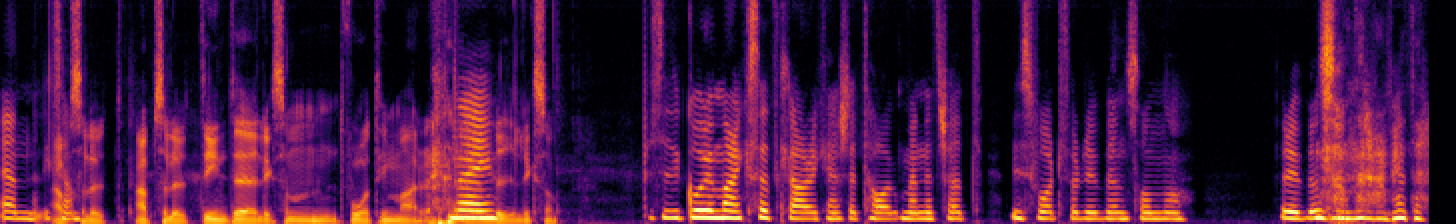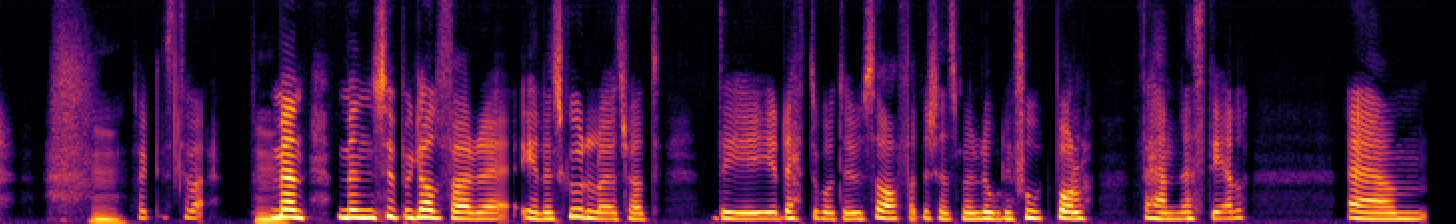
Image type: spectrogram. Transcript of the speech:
Än, liksom. Absolut, absolut. Det är inte liksom två timmar Nej. bil liksom. Precis, det går ju Markstedt klarar kanske ett tag men jag tror att det är svårt för Rubensson och Rubensson eller vad de heter. Mm. Faktiskt tyvärr. Mm. Men, men superglad för eh, Elins skull och jag tror att det är rätt att gå till USA för att det känns som en rolig fotboll för hennes del. Um,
